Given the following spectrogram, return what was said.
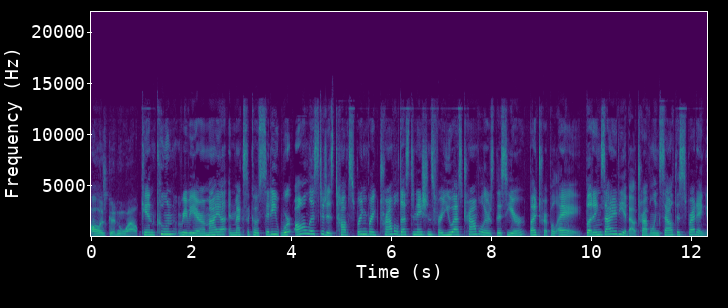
all is good and well. Cancun, Riviera Maya, and Mexico City were all listed as top spring break travel destinations for U.S. travelers this year by AAA. But anxiety about traveling south is spreading,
